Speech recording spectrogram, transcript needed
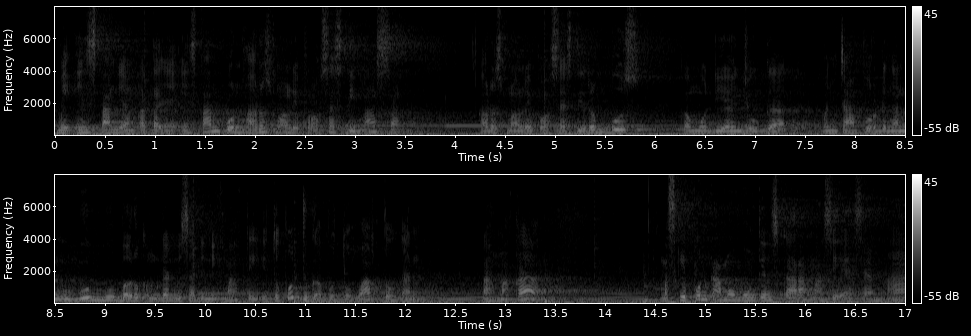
mie instan yang katanya instan pun harus melalui proses dimasak, harus melalui proses direbus, kemudian juga mencampur dengan bumbu-bumbu baru kemudian bisa dinikmati. Itu pun juga butuh waktu kan. Nah, maka meskipun kamu mungkin sekarang masih SMA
